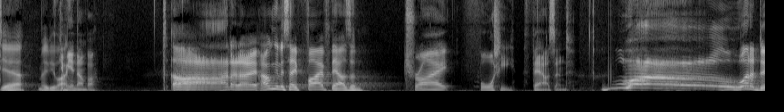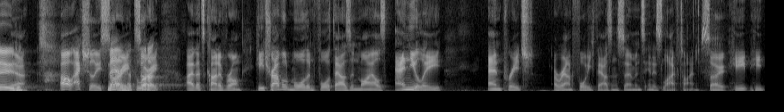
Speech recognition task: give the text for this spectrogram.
yeah maybe like Give me a number. oh i don't know i'm gonna say 5000 Try forty thousand. Whoa what a dude Yeah. Oh, actually, sorry, that's sorry. of- Uh, that's kind of wrong. He traveled more than four thousand miles annually, and preached around forty thousand sermons in his lifetime. So he he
